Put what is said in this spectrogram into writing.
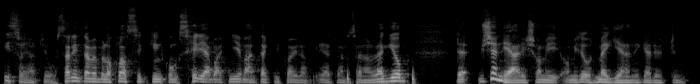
Iszonyat jó. Szerintem ebből a klasszik King Kong szériában hát nyilván technikailag értelemszerűen a legjobb, de zseniális, ami, ami ott megjelenik előttünk.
